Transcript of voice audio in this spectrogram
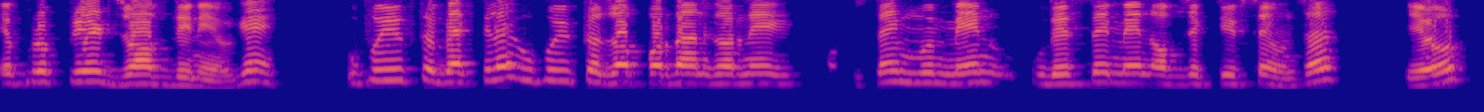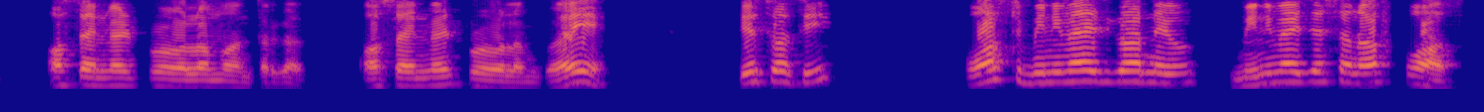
एप्रोप्रिएट जब दिने हो कि? उपयुक्त व्यक्तिलाई उपयुक्त जब प्रदान गर्ने चाहिँ मेन उद्देश्य मेन अब्जेक्टिभ चाहिँ हुन्छ यो असाइनमेन्ट प्रोब्लम अन्तर्गत। असाइनमेन्ट प्रोब्लमको है। त्यसपछि कस्ट मिनिमाइज गर्ने हो। Minimization of cost.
